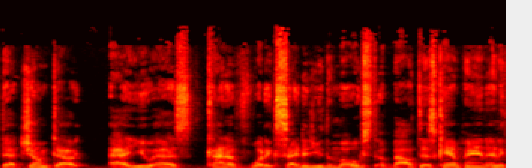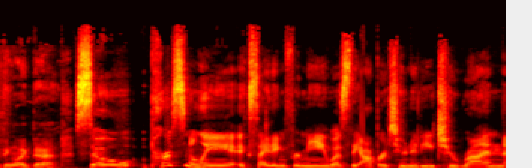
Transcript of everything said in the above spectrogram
that jumped out at you as kind of what excited you the most about this campaign? Anything like that? So, personally, exciting for me was the opportunity to run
